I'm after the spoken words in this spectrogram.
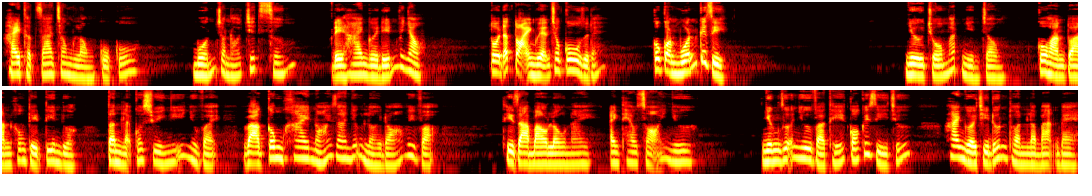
Hay thật ra trong lòng của cô, muốn cho nó chết sớm để hai người đến với nhau. Tôi đã tọa nguyện cho cô rồi đấy. Cô còn muốn cái gì? Như chố mắt nhìn chồng, cô hoàn toàn không thể tin được Tân lại có suy nghĩ như vậy và công khai nói ra những lời đó với vợ. Thì ra bao lâu nay anh theo dõi Như. Nhưng giữa Như và Thế có cái gì chứ? Hai người chỉ đơn thuần là bạn bè.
